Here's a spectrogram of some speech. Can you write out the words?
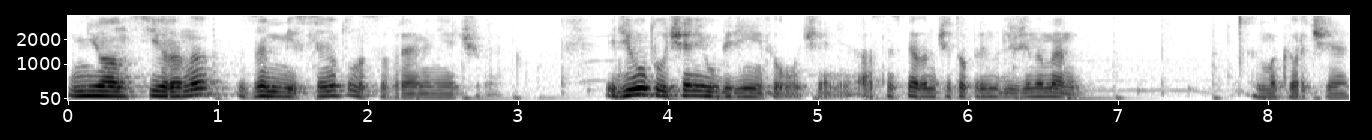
Нюансирана за мисленето на съвременния човек. Единото учение е обединително учение. Аз не смятам, че то принадлежи на мен. Макар, че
